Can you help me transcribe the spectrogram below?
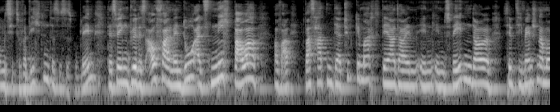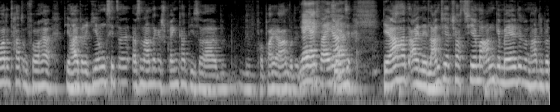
um sie zu verdichten. Das ist das Problem. Deswegen würde es auffallen, wenn du als Nichtbauer auf. Was hat denn der Typ gemacht, der da in, in, in Schweden da 70 Menschen ermordet hat und vorher die halbe Regierungssitz äh, auseinandergesprengt hat? Dieser äh, vor ein paar Jahren wurde Ja, ja, ich weiß. Ja. Der hat eine Landwirtschaftsfirma angemeldet und hat über,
